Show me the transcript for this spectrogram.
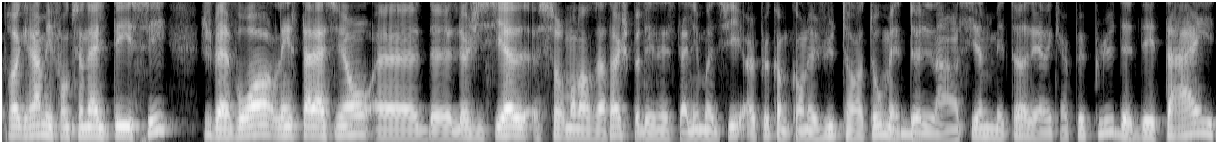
Programme et fonctionnalités ici, je vais voir l'installation euh, de logiciels sur mon ordinateur. Je peux désinstaller, modifier, un peu comme qu'on a vu tantôt, mais de l'ancienne méthode avec un peu plus de détails,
